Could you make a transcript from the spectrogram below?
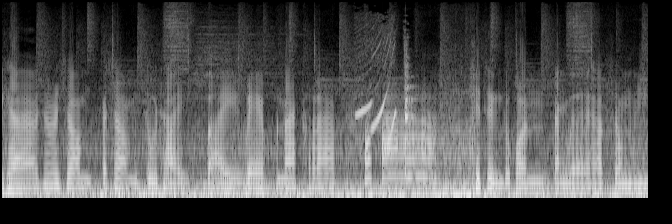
ดีครับท่านผู้ชมกระช่องทูไทยไบเวฟนะครับคิดถึงทุกคนจังเลยครับช่วงนี้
